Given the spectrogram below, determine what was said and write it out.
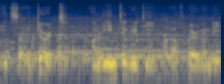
it's a dirt on the integrity of Burgundy.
